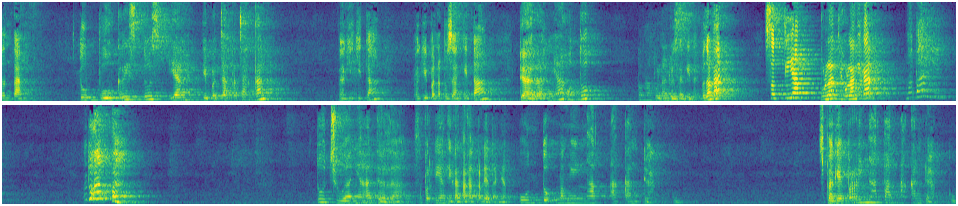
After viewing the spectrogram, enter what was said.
tentang tubuh Kristus yang dipecah-pecahkan bagi kita, bagi penebusan kita, darahnya untuk pengampunan dosa kita. Betul kan? Setiap bulan diulangi kan? Ngapain? Untuk apa? Tujuannya adalah seperti yang dikatakan pendetanya untuk mengingat akan daku. Sebagai peringatan akan daku.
